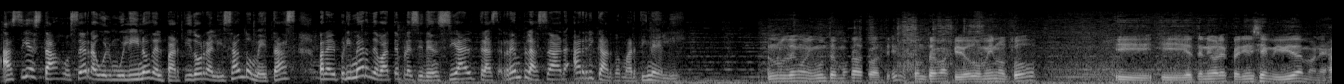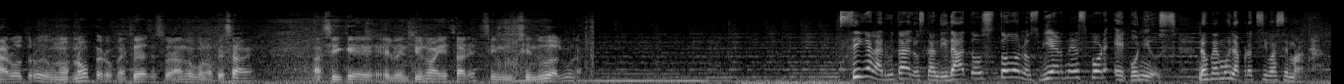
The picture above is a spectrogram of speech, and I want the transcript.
Así está José Raúl Mulino del partido realizando metas para el primer debate presidencial tras reemplazar a Ricardo Martinelli. No tengo ningún temor a debatir, son temas que yo domino todos y, he tenido la experiencia en mi vida de manejar otros, unos no, pero me estoy asesorando con lo que saben. Así que el 21 ahí estaré, sin, sin duda alguna. Siga la ruta de los candidatos todos los viernes por Econews. Nos vemos la próxima semana.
